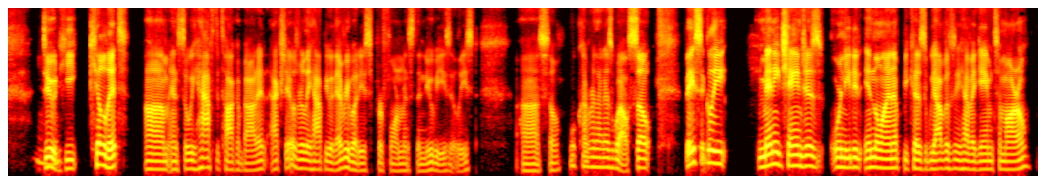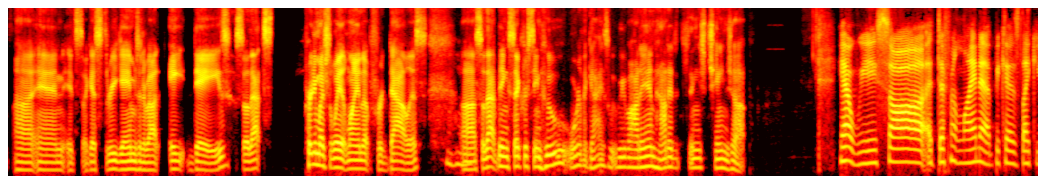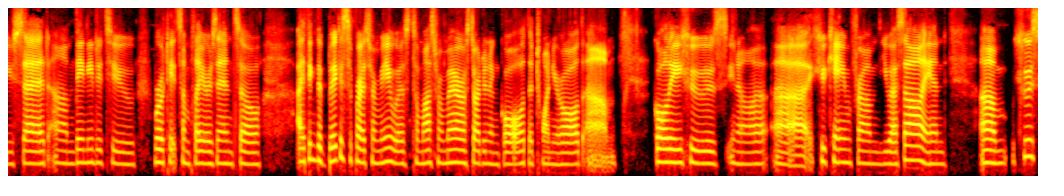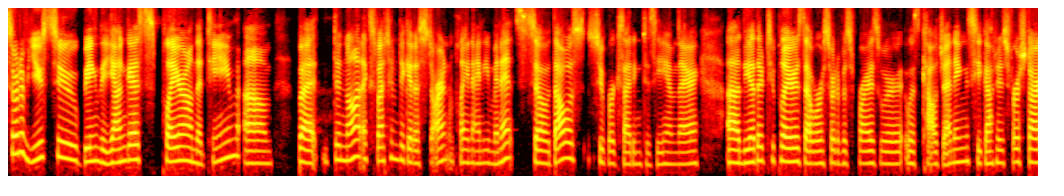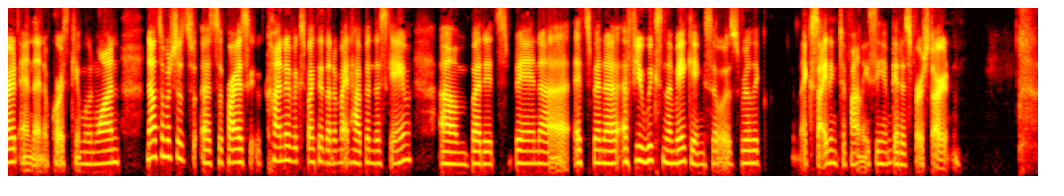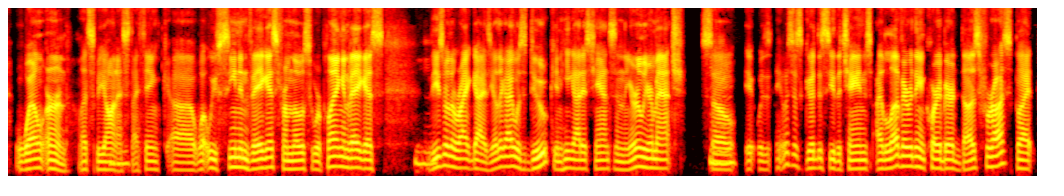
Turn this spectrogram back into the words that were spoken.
dude, he killed it. Um, and so we have to talk about it. Actually, I was really happy with everybody's performance, the newbies at least. Uh, so we'll cover that as well. So basically, many changes were needed in the lineup because we obviously have a game tomorrow. Uh, and it's, I guess, three games in about eight days. So that's pretty much the way it lined up for Dallas. Mhm. Uh, so that being said, Christine, who were the guys we bought in? How did things change up? Yeah, we saw a different lineup because, like you said, um, they needed to rotate some players in. So I think the biggest surprise for me was Tomas Romero started in goal, the 20 year old um, goalie who's, you know, uh, who came from USL and um, who's sort of used to being the youngest player on the team. Um, but did not expect him to get a start and play 90 minutes. So that was super exciting to see him there. Uh, the other two players that were sort of a surprise were was Cal Jennings. He got his first start, and then of course Kim Moon Hwan. Not so much a surprise. Kind of expected that it might happen this game, um, but it's been uh, it's been a, a few weeks in the making. So it was really exciting to finally see him get his first start. Well earned. Let's be honest. I think uh, what we've seen in Vegas from those who were playing in Vegas, Mhm. these are the right guys. The other guy was Duke, and he got his chance in the earlier match. So it was it was just good to see the change. I love everything that Corey Baird does for us, but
